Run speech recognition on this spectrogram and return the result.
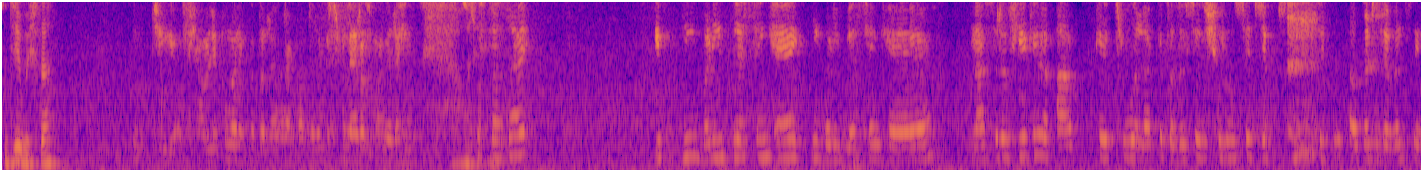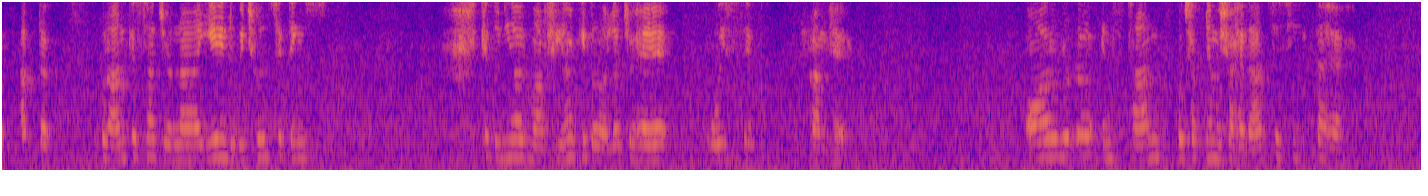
جی بشرا۔ جی السلام علیکم ورحمۃ اللہ وبرکاتہ۔ بسم اللہ الرحمن الرحیم۔ استاذہ اتنی بڑی بلیسنگ ہے اتنی بڑی بلیسنگ ہے۔ نہ صرف یہ کہ آپ کے تھرو اللہ کے فضل سے، شروع سے، جب سے ٹو تھاؤزینڈ سیون سے اب تک قرآن کے ساتھ جڑنا، یہ انڈیویجول سیٹنگس کہ دنیا اور مافیا کی دولت جو ہے، وہ اس سے کم ہے۔ اور انسان کچھ اپنے مشاہدات سے سیکھتا ہے۔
